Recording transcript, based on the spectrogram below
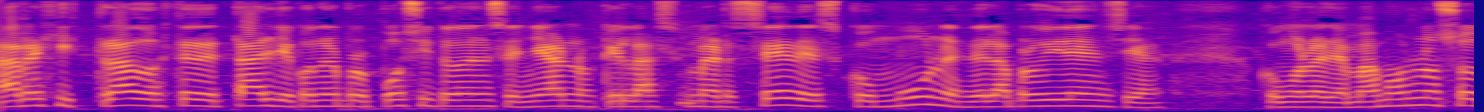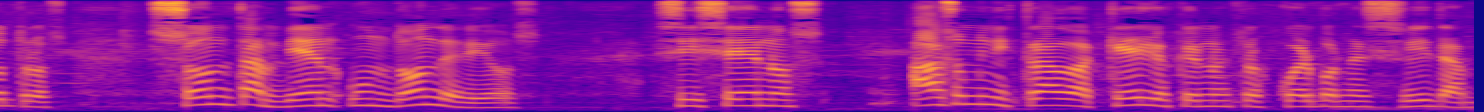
ha registrado este detalle con el propósito de enseñarnos que las mercedes comunes de la providencia, como la llamamos nosotros, son también un don de Dios. Si se nos ha suministrado aquellos que nuestros cuerpos necesitan,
